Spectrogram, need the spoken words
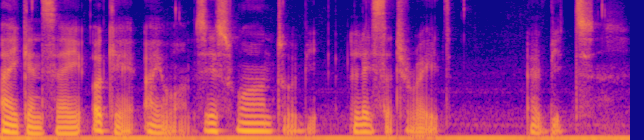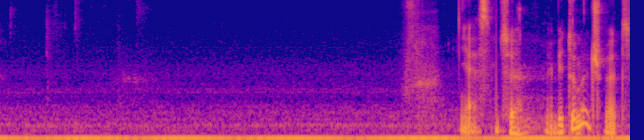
I can say, okay, I want this one to be less saturated a bit. Yes, maybe too much, but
